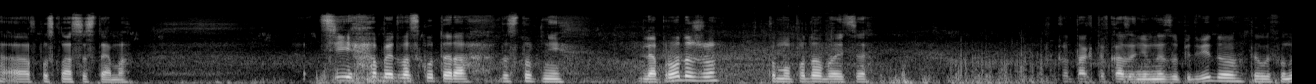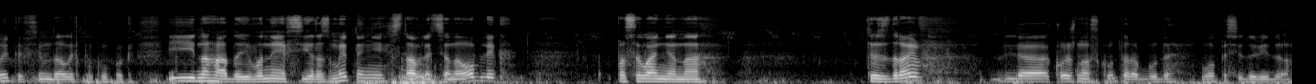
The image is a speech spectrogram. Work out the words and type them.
е, впускна система. Ці обидва скутера доступні для продажу. Кому подобається, контакти вказані внизу під відео. Телефонуйте, всім далих покупок. І нагадую, вони всі розмитнені, ставляться на облік. Посилання на тест-драйв для кожного скутера буде в описі до відео.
